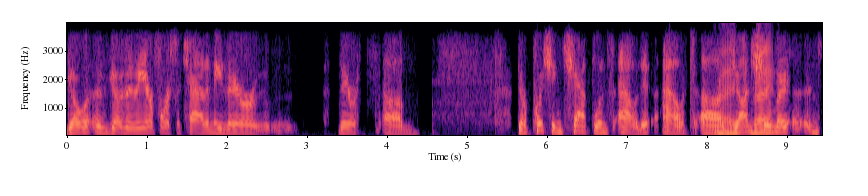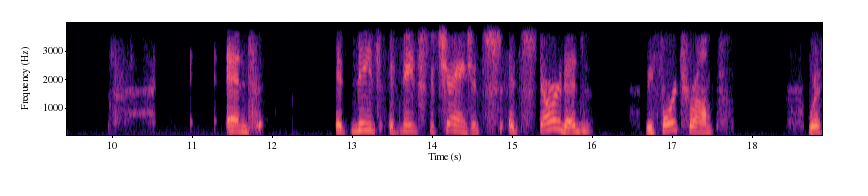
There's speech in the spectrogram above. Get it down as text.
go go to the Air Force Academy. They're they're um, they're pushing chaplains out out. Uh, right, John right. Schumer, and it needs it needs to change. It's it started before Trump with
